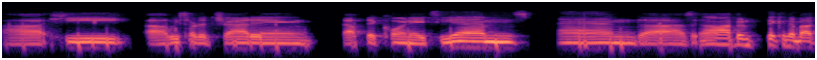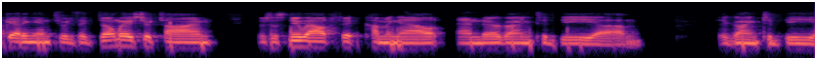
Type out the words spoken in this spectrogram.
Uh, he uh, we started chatting about Bitcoin ATMs, and uh, I was like, "Oh, I've been thinking about getting into it." He's like, "Don't waste your time. There's this new outfit coming out, and they're going to be um, they're going to be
